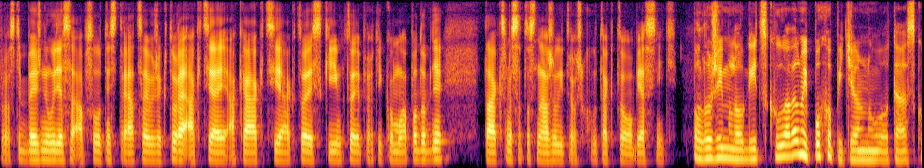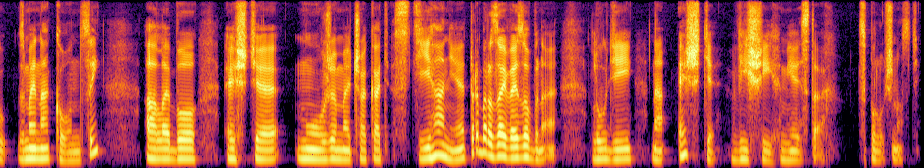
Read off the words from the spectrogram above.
proste bežní ľudia sa absolútne strácajú, že ktorá akcia je aká akcia, kto je s kým, kto je proti komu a podobne tak sme sa to snažili trošku takto objasniť. Položím logickú a veľmi pochopiteľnú otázku. Sme na konci? Alebo ešte môžeme čakať stíhanie, treba aj väzobné, ľudí na ešte vyšších miestach spoločnosti?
